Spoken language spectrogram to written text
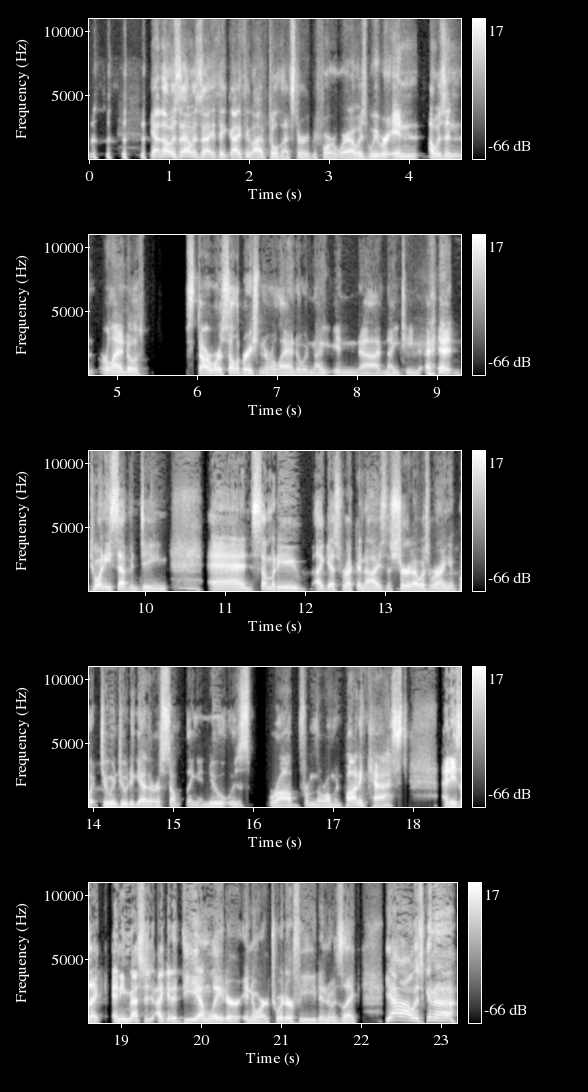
yeah, that was that was I think I think I've told that story before where I was we were in I was in Orlando Star Wars Celebration in Orlando in in uh, 19 2017, and somebody I guess recognized the shirt I was wearing and put two and two together or something and knew it was Rob from the Roman Podcast. And he's like, and he messaged. I get a DM later into our Twitter feed, and it was like, yeah, I was gonna.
